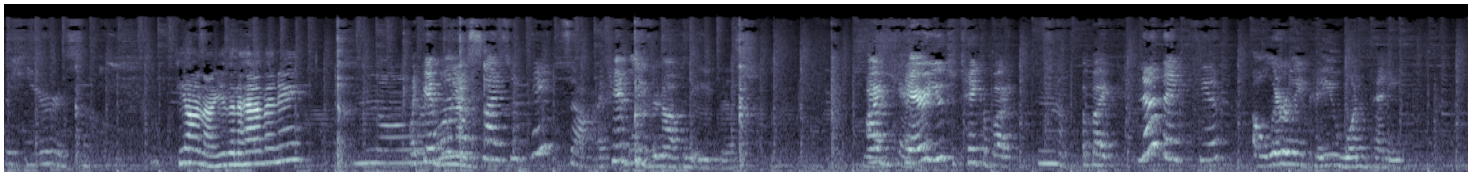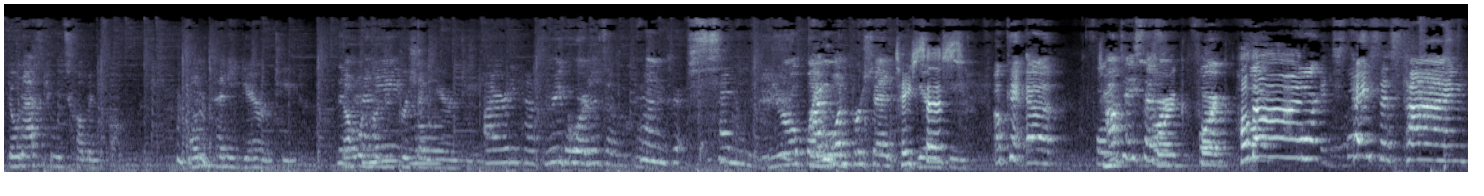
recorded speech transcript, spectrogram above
The here is so. Tiana, are you gonna have any? No. I can't want a believe- slice of pizza. I can't believe you're not gonna eat this. I Okay. dare you to take a bite. No. A bite. No, thank you. I'll literally pay you one penny. Don't ask who it's coming from. One penny guaranteed. The Not hundred percent will- guaranteed. I already have three quarters of a hundred pennies. Zero point one percent Taste guaranteed. test? Okay, uh, I'll taste that. Fork, fork. Hold fork, on. fork. It's taste test time.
